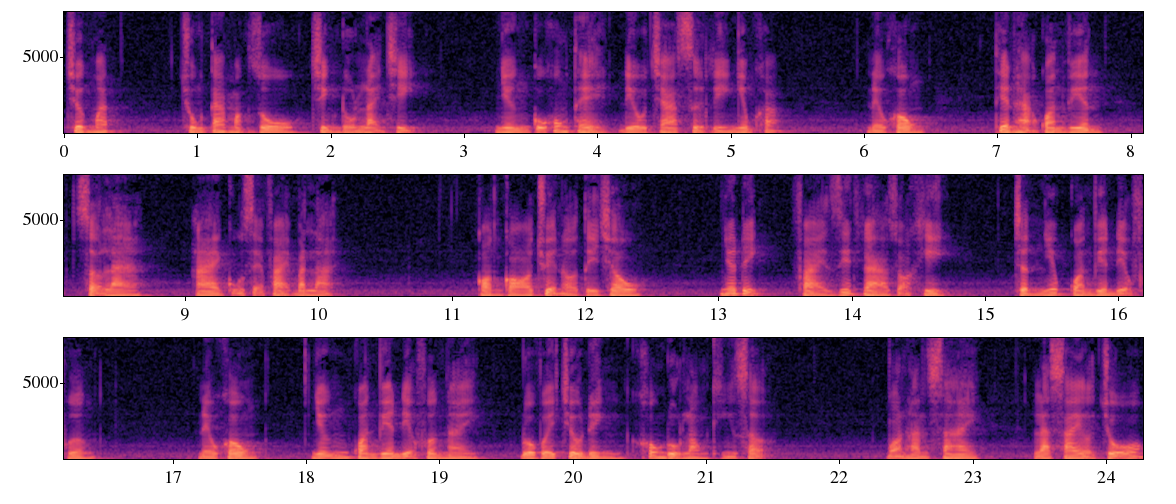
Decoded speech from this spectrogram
Trước mắt, Chúng ta mặc dù chỉnh đốn lại trị, Nhưng cũng không thể điều tra xử lý nghiêm khắc. Nếu không, Thiên hạ quan viên Sợ là ai cũng sẽ phải bắt lại. Còn có chuyện ở Tế Châu, Nhất định phải giết gà dọa khỉ Trấn nhiếp quan viên địa phương. Nếu không, Những quan viên địa phương này Đối với triều đình không đủ lòng kính sợ. Bọn hắn sai Là sai ở chỗ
